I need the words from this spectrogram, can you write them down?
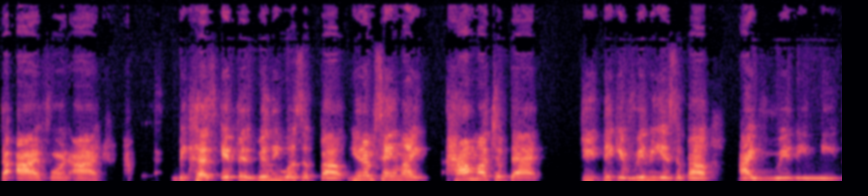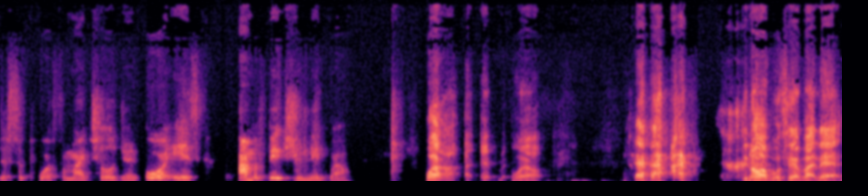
the eye for an eye? Because if it really was about, you know what I'm saying? Like, how much of that do you think it really is about, I really need the support for my children, or is I'm a fix you, Negro? Well, well, you know what I'm gonna say about that.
